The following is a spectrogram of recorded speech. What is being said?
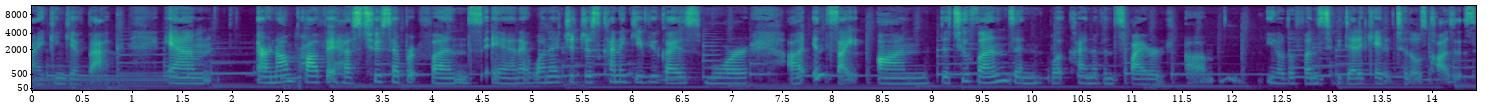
I can give back. And our nonprofit has two separate funds, and I wanted to just kind of give you guys more uh, insight on the two funds and what kind of inspired, um, you know, the funds to be dedicated to those causes.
